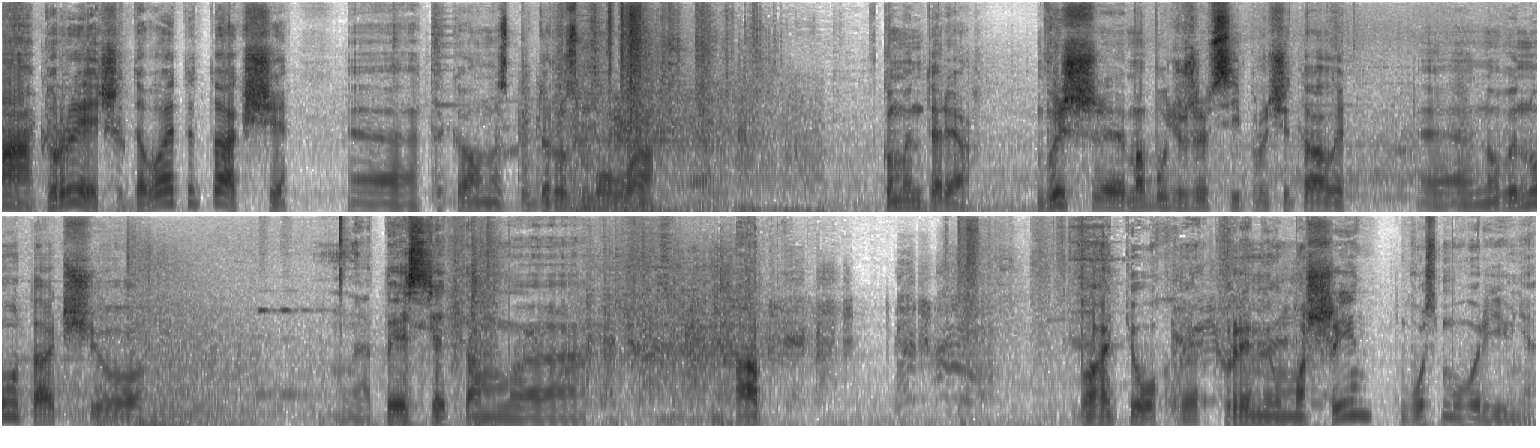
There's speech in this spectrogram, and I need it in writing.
А, до речі, давайте так ще. Е, така у нас буде розмова е, в коментарях. Ви ж, е, мабуть, вже всі прочитали е, новину, так що е, тестять там е, ап багатьох преміум машин 8 рівня.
